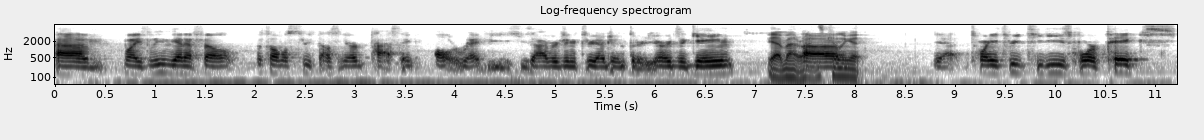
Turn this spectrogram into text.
Um, well, he's leading the NFL with almost 3,000 yard passing already. He's averaging 330 yards a game. Yeah, Matt Ryan's um, killing it. Yeah, 23 TDs, four picks.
